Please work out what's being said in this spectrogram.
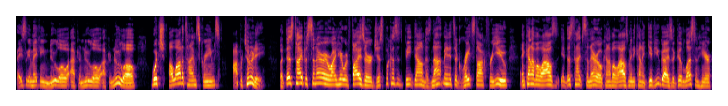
basically making new low after new low after new low, which a lot of times screams opportunity. But this type of scenario right here with Pfizer, just because it's beat down does not mean it's a great stock for you and kind of allows eh, this type of scenario kind of allows me to kind of give you guys a good lesson here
